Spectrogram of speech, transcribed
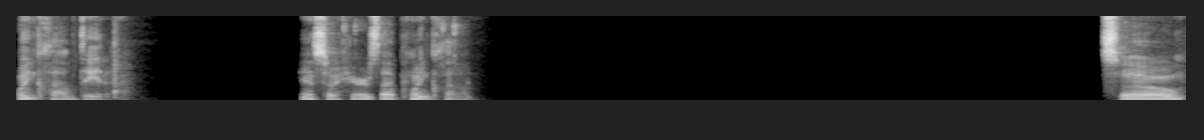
point cloud data. And so here's that point cloud. So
